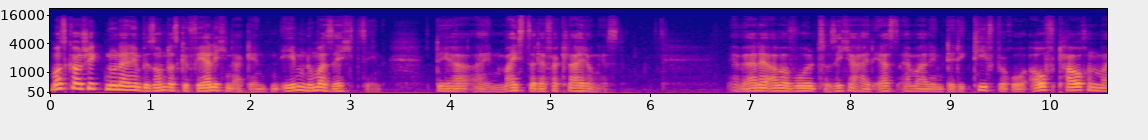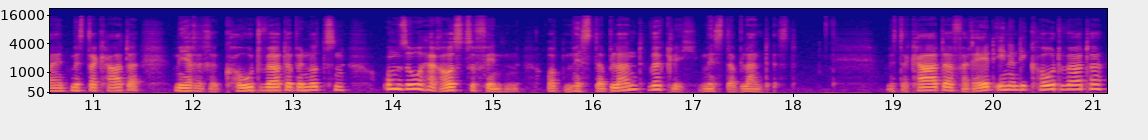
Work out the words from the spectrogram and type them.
Moskau schickt nun einen besonders gefährlichen Agenten, eben Nummer 16, der ein Meister der Verkleidung ist. Er werde aber wohl zur Sicherheit erst einmal im Detektivbüro auftauchen, meint Mr. Carter, mehrere Codewörter benutzen, um so herauszufinden, ob Mr. Blunt wirklich Mr. Blunt ist. Mr. Carter verrät ihnen die Codewörter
